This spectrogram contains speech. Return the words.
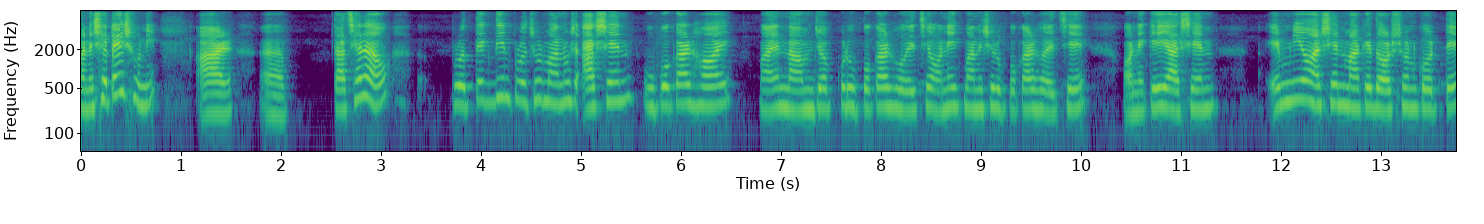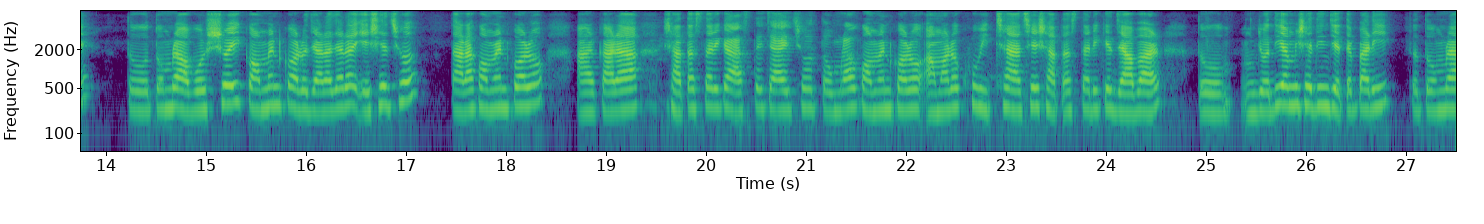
মানে সেটাই শুনি। আর তাছাড়াও প্রত্যেক দিন প্রচুর মানুষ আসেন, উপকার হয়। মায়ের নাম জপ করে উপকার হয়েছে, অনেক মানুষের উপকার হয়েছে। অনেকেই আসেন। এমনিও আসেন মাকে দর্শন করতে। তো তোমরা অবশ্যই কমেন্ট করো। যারা যারা এসেছ, তারা কমেন্ট করো। আর কারা সাতাশ তারিখে আসতে চাইছো, তোমরাও কমেন্ট করো। আমারও খুব ইচ্ছা আছে সাতাশ তারিখে যাবার। তো যদি আমি সেদিন যেতে পারি, তো তোমরা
